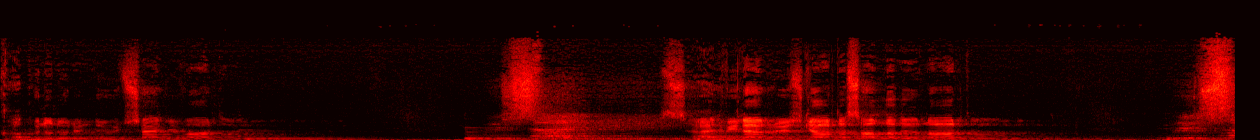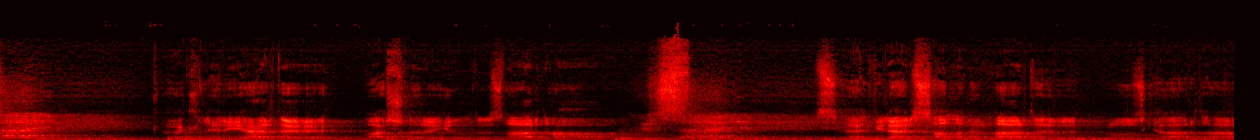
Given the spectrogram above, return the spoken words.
Kapının önünde üç selvi vardı. Üç selvi. Selviler rüzgarda sallanırlardı. Kökleri yerde, başları yıldızlarda. Selviler sallanırlardı rüzgarda.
